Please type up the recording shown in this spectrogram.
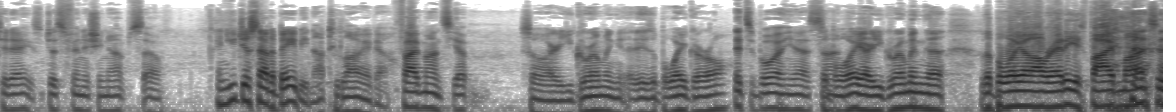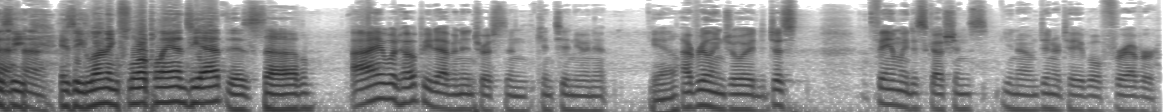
today. It's just finishing up. So And you just had a baby not too long ago. five months. It So are you grooming? Is a boy girl? It's a boy. Yeah, It's a boy. Are you grooming the the boy already? Five months? Is he is he learning floor plans yet? Is uh, I would hope he'd have an interest in continuing it. yeah. I've really enjoyed just family discussions. You know, dinner table forever.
